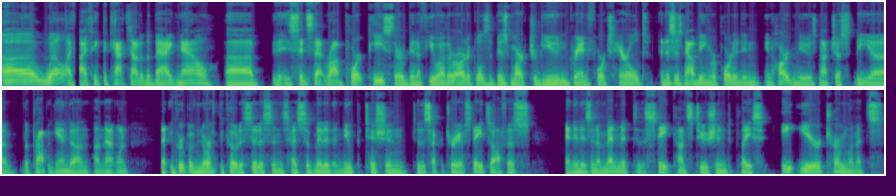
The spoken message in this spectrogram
Uh, well, I, I think the cat's out of the bag now. Uh, since that Rob Port piece, there have been a few other articles, the Bismarck Tribune, Grand Forks Herald, and this is now being reported in in hard news, not just the uh, the propaganda on on that one. That a group of North Dakota citizens has submitted a new petition to the Secretary of State's office, and it is an amendment to the state constitution to place eight year term limits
